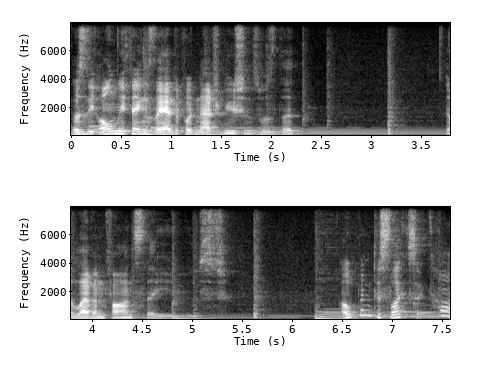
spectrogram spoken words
Those are the only things they had to put in attributions was the 11 fonts they used. Open dyslexic, huh?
